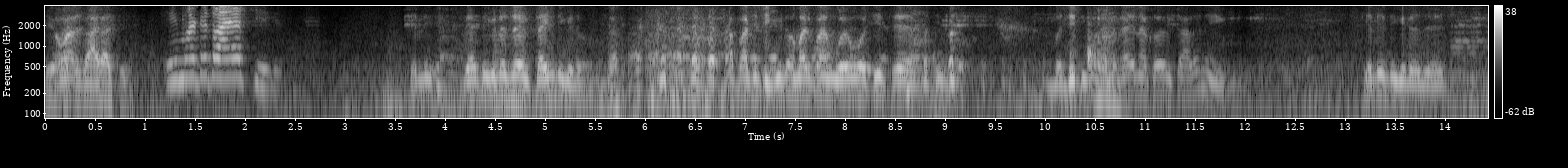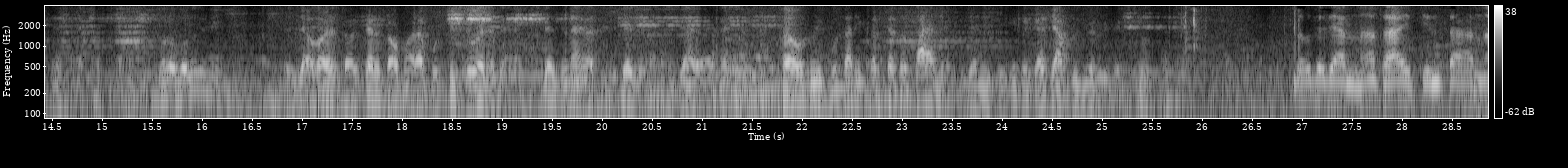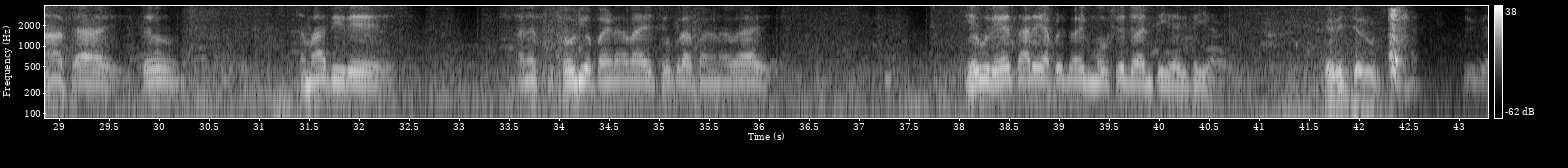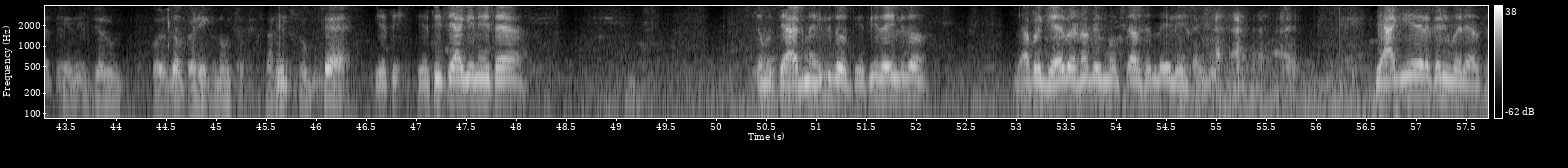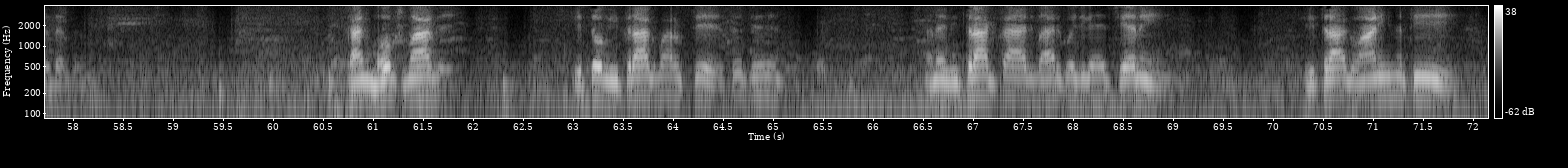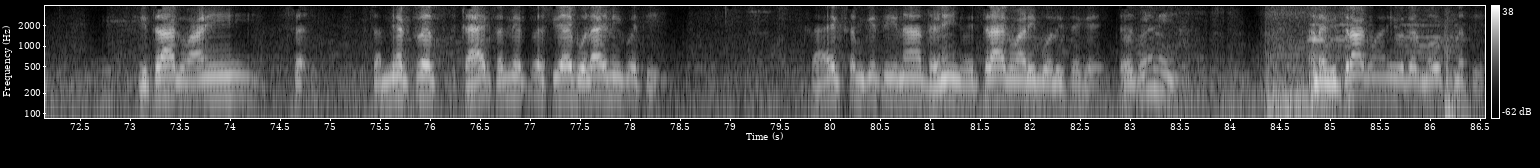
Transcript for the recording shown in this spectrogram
એ માટે તો આવ્યા છે. એ માટે તો આયા છીએ બે ટિકિટો જો ત્રણ ટિકિટો? આ પાછી ટિકિટો અમારી પાસે મૂળે ઓછી છે પછી બધી ટિકિટો લગાવી નાખો ચાલે ને કેટલી ટિકિટો જોઈએ છે? બોલો બોલો એટલે તો અત્યારે તો અમારા પૂરતી જોવે ને બે જણ આવ્યા છે બે જણ સૌની પોતાની ખર્ચા તો થાય ને. જેની ટિકિટ ઘરથી આપણું મેળવી સૌથી ધ્યાન ના થાય ચિંતા ના થાય. તો સમાધિ રે. અને છોડીઓ પરણાવાય છોકરા પરણાવાય. એવું રે તારે આપણે મોક્ષે જવાની તૈયારી થઈ આવે. એવી જરૂર? એવી જરૂર ત્યાગી નહીં થયા? તમે ત્યાગ નહીં લીધો, તેથી લઈ લીધો? આપડે ઘેર બેઠા કઈ મોક્ષ આવશે લઈ લઈશું. ત્યાગી રખડી ભર્યા છે કારણ કે મોક્ષ માર્ગ એ તો વિતરાગ માર્ગ છે. શું છે? અને વિતરાગતા આજ બહાર કોઈ જગ્યાએ છે નહીં. વિતરાગ વાણી નથી. વિતરાગ વાણી સ- સમ્યક ટ્રસ્ટ સહાયક સમ્યક સિવાય બોલાય નહીં કોઈથી. સહાયક સમકીતિ ના ધણી વિતરાગ વાણી બોલી શકે. ને? અને વિતરાગ વાણી વગર મોક્ષ નથી.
